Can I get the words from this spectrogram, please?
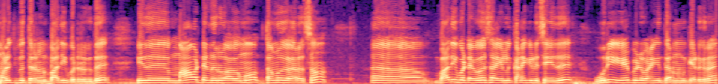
முளைப்பு திறன் பாதிக்கப்பட்டிருக்குது. இது மாவட்ட நிர்வாகமும் தமிழக அரசும் பாதிக்கப்பட்ட விவசாயிகளுக்கு கணக்கீடு செய்து உரிய இழப்பீடு வழங்கி தரணும்னு கேட்டுக்கிறேன்.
